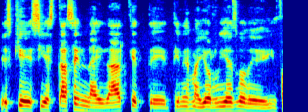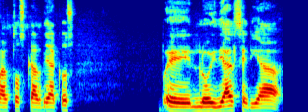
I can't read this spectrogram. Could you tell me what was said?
es que si estás en la edad que te, tienes mayor riesgo de infartos cardíacos, eh, lo ideal sería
